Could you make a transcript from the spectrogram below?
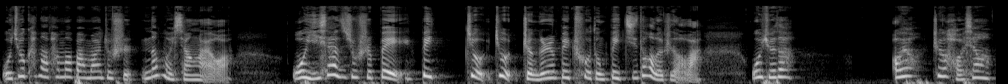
我就看到他们爸妈就是那么相爱了，我一下子就是被被就就整个人被触动、被激到了，知道吧？我觉得，哦哟，这个好像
